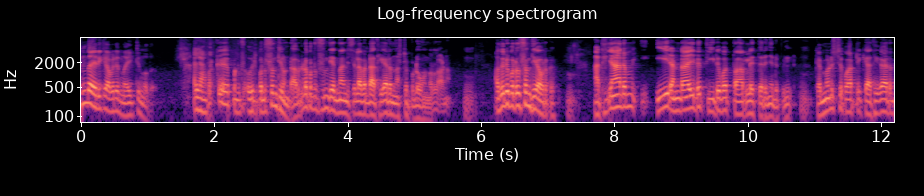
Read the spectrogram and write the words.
എന്തായിരിക്കും അവരെ നയിക്കുന്നത്? അല്ല അവർക്ക് ഒരു പ്രതിസന്ധി ഉണ്ട് അവരുടെ പ്രതിസന്ധി എന്താണെന്ന് വെച്ചാൽ അവരുടെ അധികാരം നഷ്ടപ്പെടുമോ എന്നുള്ളതാണ്. അതൊരു പ്രതിസന്ധി അവർക്ക്. അധികാരം ഈ- രണ്ടായിരത്തി ഇരുപത്തി ആറിലെ തെരഞ്ഞെടുപ്പിൽ കമ്മ്യൂണിസ്റ്റ് പാർട്ടിക്ക് അധികാരം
